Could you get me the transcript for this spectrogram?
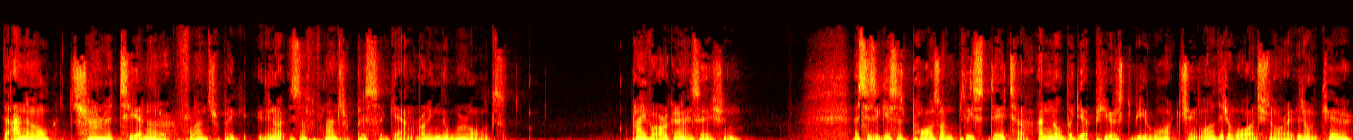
The Animal Charity, another philanthropy, you know, there's a philanthropist again running the world. Private organization. It says it gets a paws on police data and nobody appears to be watching. Oh, they're watching alright, they don't care.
